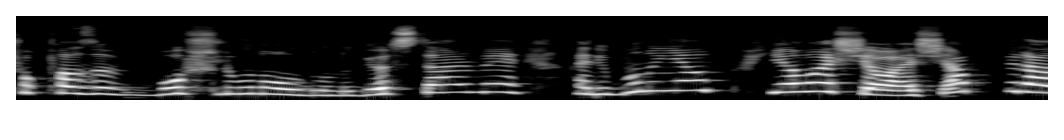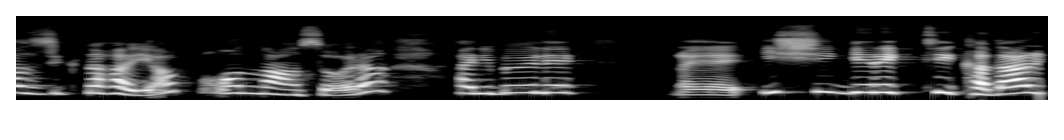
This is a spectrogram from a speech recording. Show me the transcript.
Çok fazla boşluğun olduğunu gösterme. Hani, bunu yap, yavaş yavaş yap, birazcık daha yap. Ondan sonra, hani, böyle, eee, işi gerektiği kadar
